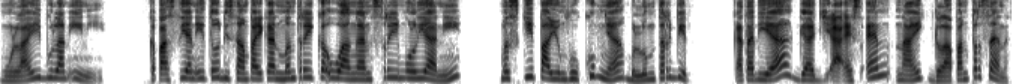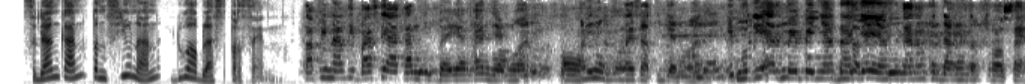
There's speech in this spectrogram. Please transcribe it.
mulai bulan ini. Kepastian itu disampaikan Menteri Keuangan Sri Mulyani meski payung hukumnya belum terbit. Kata dia, gaji ASN naik 8 persen, sedangkan pensiunan 12 persen. Tapi nanti pasti akan dibayarkan Januari, oh. penuh mulai 1 Januari. Ibu di RPP-nya saja yang sekarang sedang berproses.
